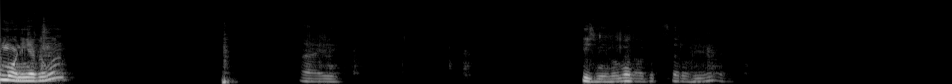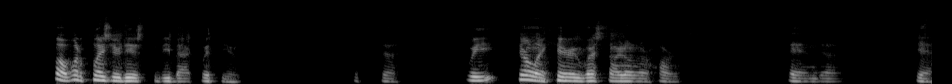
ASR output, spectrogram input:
Good morning, everyone. I, excuse me a moment, I'll get settled here. Well, what a pleasure it is to be back with you. It's, uh, we generally carry Westside on our hearts. And uh, yeah,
